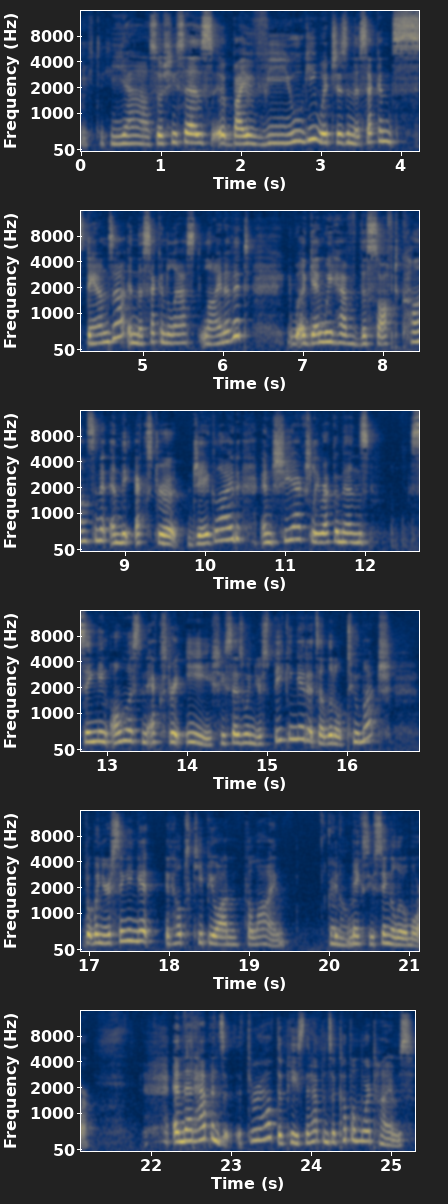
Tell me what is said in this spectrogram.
richtig. Yeah, so she says uh, by Viyugi, which is in the second stanza, in the second last line of it. Again, we have the soft consonant and the extra J glide, and she actually recommends singing almost an extra E. She says when you're speaking it, it's a little too much, but when you're singing it, it helps keep you on the line. Genau. It makes you sing a little more. And that happens throughout the piece. That happens a couple more times.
